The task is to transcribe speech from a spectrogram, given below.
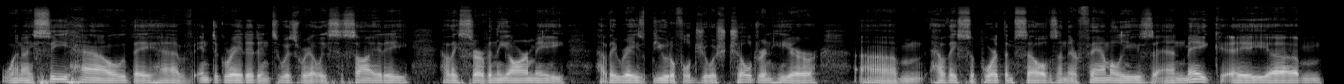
when I see how they have integrated into Israeli society, how they serve in the army, how they raise beautiful Jewish children here, um, how they support themselves and their families, and make a um,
